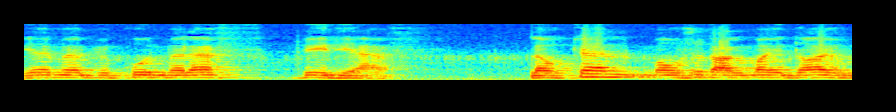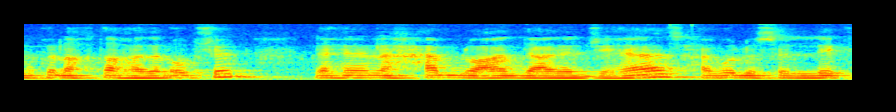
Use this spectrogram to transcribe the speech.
يا إما بيكون ملف PDF لو كان موجود على ال my drive ممكن أختار هذا ال option لكن أنا هحمله عندي على الجهاز هقول له select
